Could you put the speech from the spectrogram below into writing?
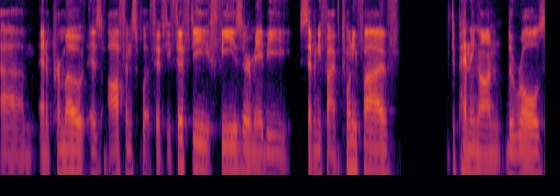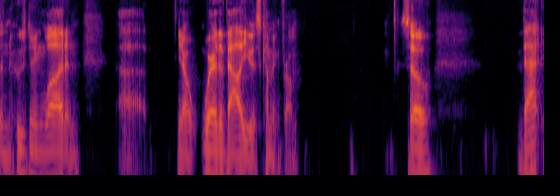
Um, and a promote is often split 50-50. Fees are maybe 75-25, depending on the roles and who's doing what and uh, you know where the value is coming from. So that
